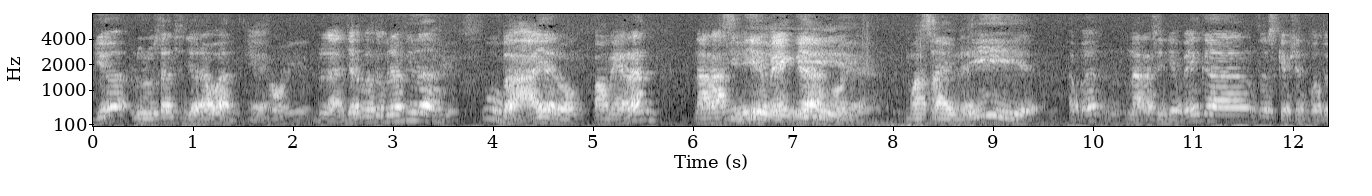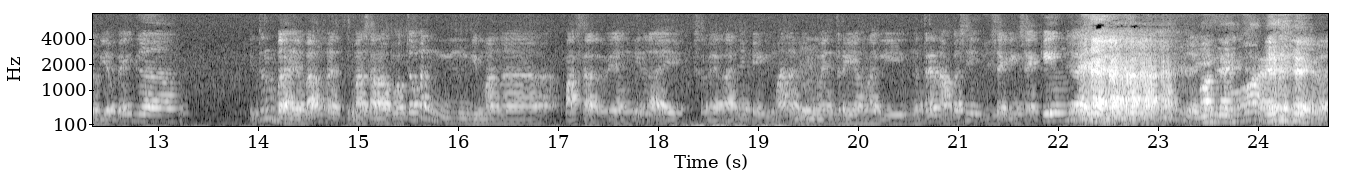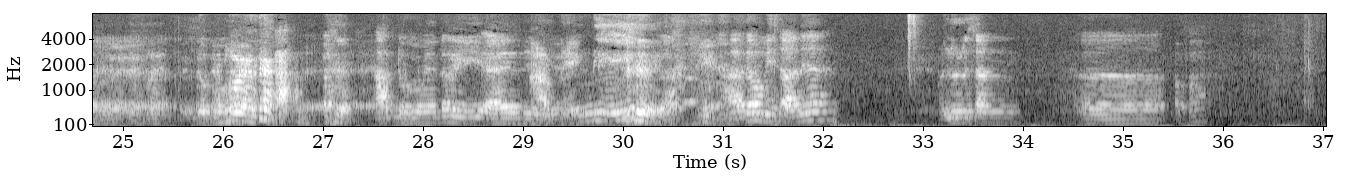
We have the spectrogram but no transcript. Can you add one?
dia lulusan sejarawan. Ya. oh iya. belajar fotografi lah. Iya. uh bahaya dong. Pameran narasi Iya, dia pegang. iya. oh iya. Masain iya. Apa narasi dia pegang terus caption foto dia pegang. Itu bahaya banget. Masalah foto kan gimana pasar yang nilai? Seleranya kayak gimana? Hmm. dokumenter yang lagi ngetren apa sih? Shaking shaking kontemporer dokumenter art documentary anjing. Art ending. atau misalnya lulusan eh, apa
